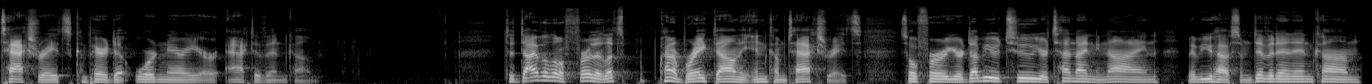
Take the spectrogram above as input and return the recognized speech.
tax rates compared to ordinary or active income. To dive a little further, let's kind of break down the income tax rates. So for your W 2, your 1099, maybe you have some dividend income,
